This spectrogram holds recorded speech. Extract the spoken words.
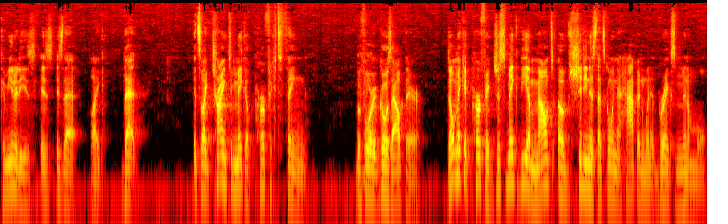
communities is is that like that? It's like trying to make a perfect thing before it goes out there. Don't make it perfect. Just make the amount of shittiness that's going to happen when it breaks minimal,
